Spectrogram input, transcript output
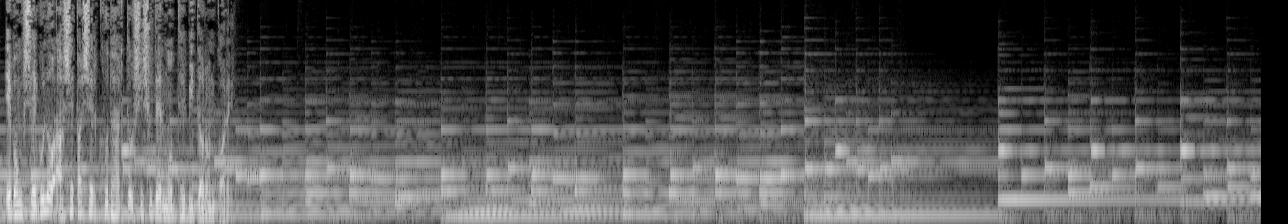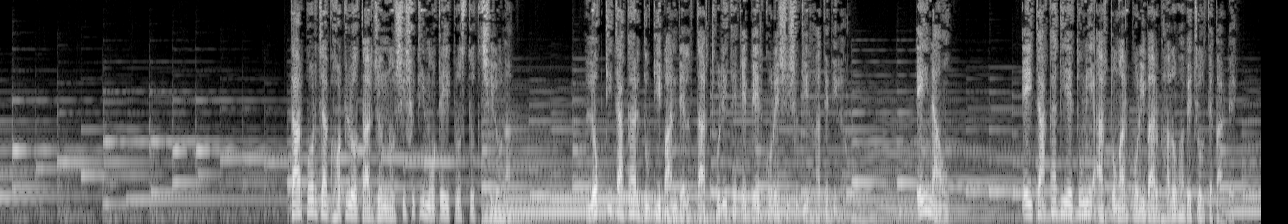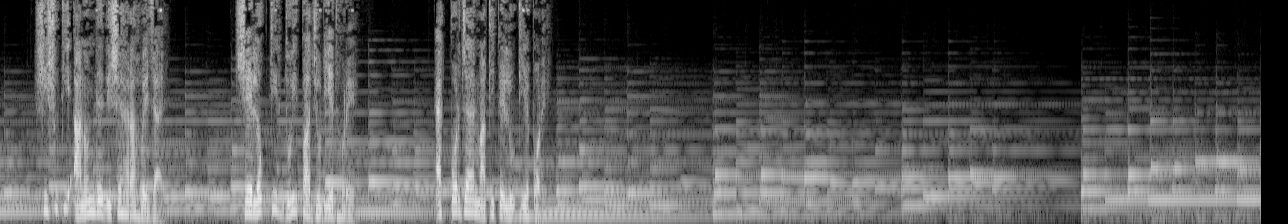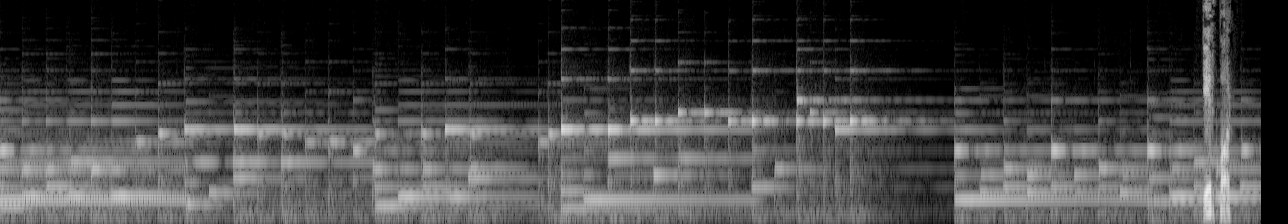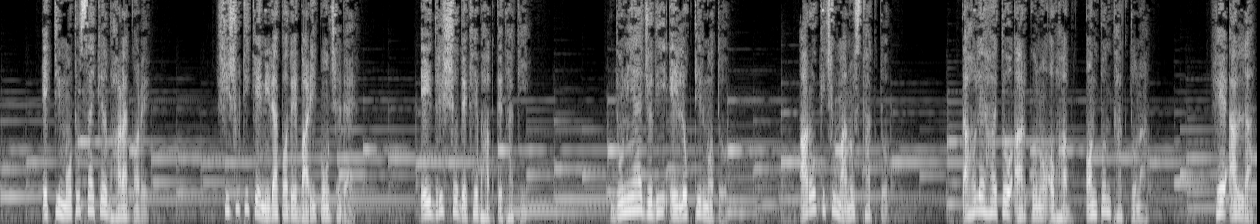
এবং সেগুলো আশেপাশের ক্ষুধার্ত শিশুদের মধ্যে বিতরণ করে। তারপর যা ঘটল তার জন্য শিশুটি মোটেই প্রস্তুত ছিল না। লোকটি টাকার দুটি বান্ডেল তার থলি থেকে বের করে শিশুটির হাতে দিল। এই নাও। এই টাকা দিয়ে তুমি আর তোমার পরিবার ভালোভাবে চলতে পারবে। শিশুটি আনন্দে দিশেহারা হয়ে যায়। সে লোকটির দুই পা জড়িয়ে ধরে। এক পর্যায়ে মাটিতে লুটিয়ে পড়ে। এরপর একটি মোটরসাইকেল ভাড়া করে। শিশুটিকে নিরাপদে বাড়ি পৌঁছে দেয়। এই দৃশ্য দেখে ভাবতে থাকি, দুনিয়ায় যদি এই লোকটির মতো আরও কিছু মানুষ থাকত, তাহলে হয়তো আর কোনো অভাব অন্টন থাকত না। হে আল্লাহ,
